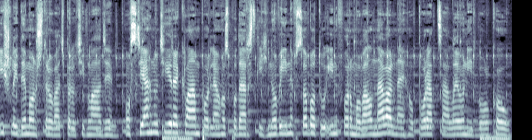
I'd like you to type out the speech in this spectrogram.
išli demonstrovať proti vláde. O stiahnutí reklám podľa hospodárskych novín v sobotu informoval Navalného poradca Leonid Volkov.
